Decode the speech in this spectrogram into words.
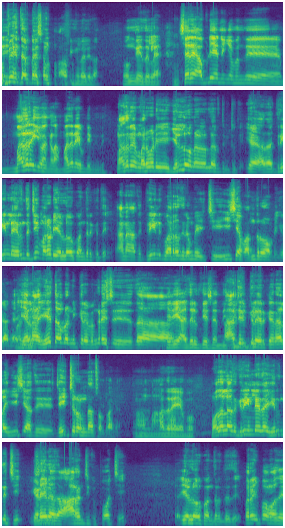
உண்மையை தான் பேசணும் அப்படிங்கிற மாதிரி தான். உங்க இதுல. சரி அப்படியே நீங்க வந்து மதுரைக்கு வாங்கலாம். மதுரை எப்படி இருக்குது? மதுரை மறுபடியும் எல்லோ லெவலில் இருந்துகிட்டு இருக்கு. ஏ அதாவது கிரீன்ல இருந்துச்சு மறுபடியும் எல்லோவுக்கு வந்திருக்குது. ஆனா அது கிரீனுக்கு வர்றது ரொம்ப ஈஸியா வந்துரும் அப்படிங்கிறாங்க. ஏன்னா ஏத்தாப்புல நிக்கிற வெங்கடேஷ் தான் பெரிய அதிருப்தியை சந்திச்சு அதிருப்தியில இருக்கிறனால ஈஸியா அது ஜெயிச்சிரும் தான் சொல்றாங்க. ம், மதுரை முதல்ல அது கிரீன்லேயே தான் இருந்துச்சு. இடையில அது ஆரஞ்சுக்கு போச்சு. எல்லோவுக்கு வந்திருந்தது. பிறகு இப்போ அது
